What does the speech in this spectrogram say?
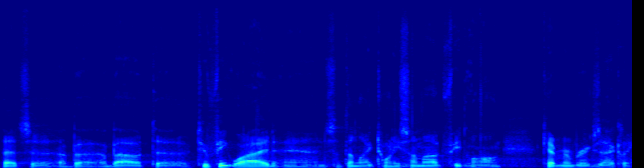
that's uh, about, uh, two feet wide and something like 20 some odd feet long. Can't remember exactly.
